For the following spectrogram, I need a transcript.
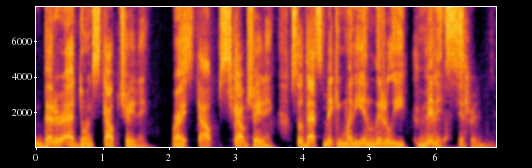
better at doing scalp trading, right? scalp Scalp trading. So that's making money in literally minutes. Day trading.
